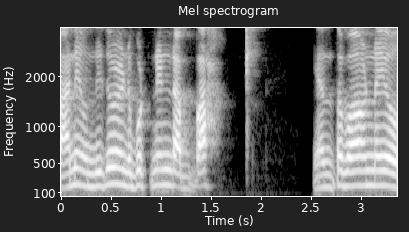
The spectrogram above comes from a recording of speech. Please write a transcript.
బాగానే ఉంది. చూడండి బుట్ట నిండా అబ్బా! ఎంత బాగున్నాయో.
